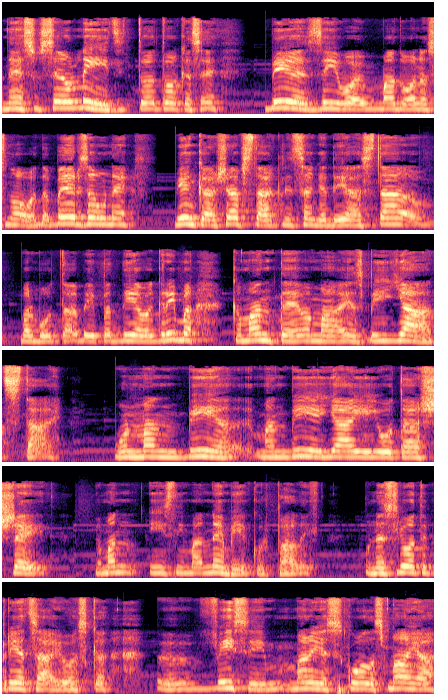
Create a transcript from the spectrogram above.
nesu sev līdzi. To, to kas e- bija, es dzīvoju Madonas novada Bērzaunē. Vienkārši apstākļi sagadījās tā, varbūt tā bija pat dieva griba, ka man tēva mājas bija jāatstāj. Un man bija, man bija jāiejūtās šeit, jo man īstenībā nebija kur palikt. Un es ļoti priecājos, ka uh, visi Marijas skolas mājā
